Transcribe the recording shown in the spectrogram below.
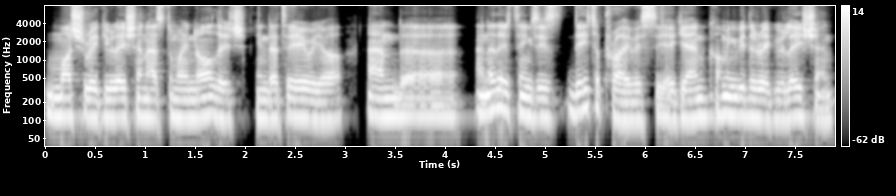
much regulation, as to my knowledge, in that area. And uh, another thing is data privacy. Again, coming with the regulation.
